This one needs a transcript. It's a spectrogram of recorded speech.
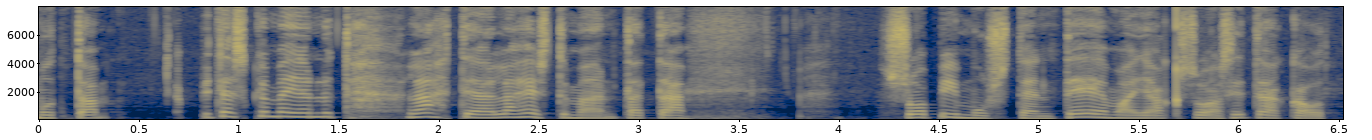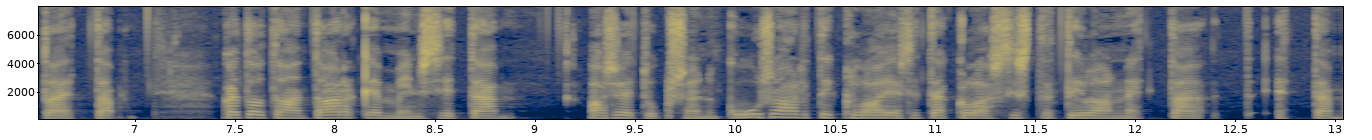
Mutta pitäisikö meidän nyt lähteä lähestymään tätä sopimusten teemajaksoa sitä kautta, että katsotaan tarkemmin sitä asetuksen kuusi artiklaa ja sitä klassista tilannetta, että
